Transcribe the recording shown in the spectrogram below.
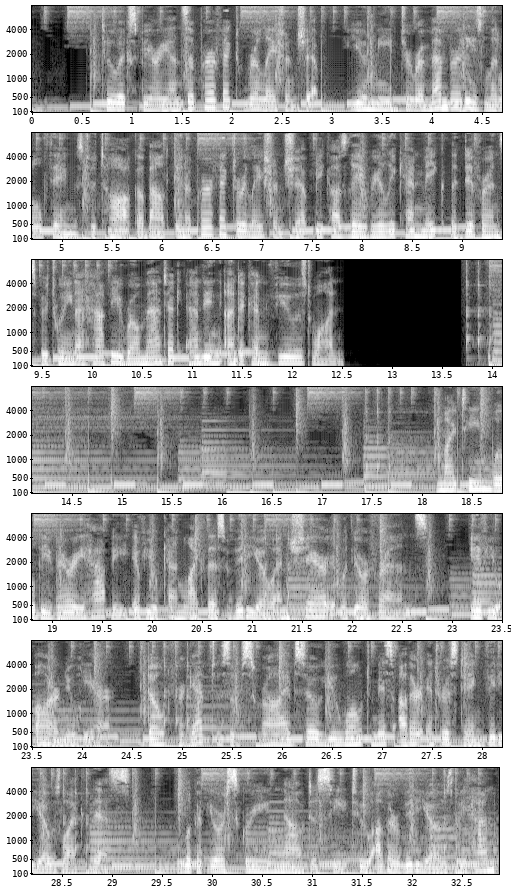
to experience a perfect relationship, you need to remember these little things to talk about in a perfect relationship because they really can make the difference between a happy romantic ending and a confused one. My team will be very happy if you can like this video and share it with your friends. If you are new here, don't forget to subscribe so you won't miss other interesting videos like this. Look at your screen now to see two other videos we hand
